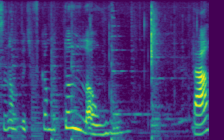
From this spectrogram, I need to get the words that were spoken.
senão o vídeo fica muito longo. Tá.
